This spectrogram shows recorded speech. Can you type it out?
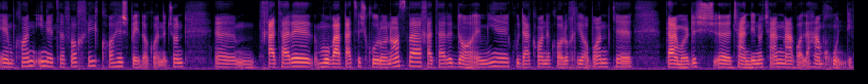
امکان این اتفاق خیلی کاهش پیدا کنه چون خطر موقتش کروناست و خطر دائمی کودکان کار و خیابان که در موردش چندین و چند مقاله هم خوندیم.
